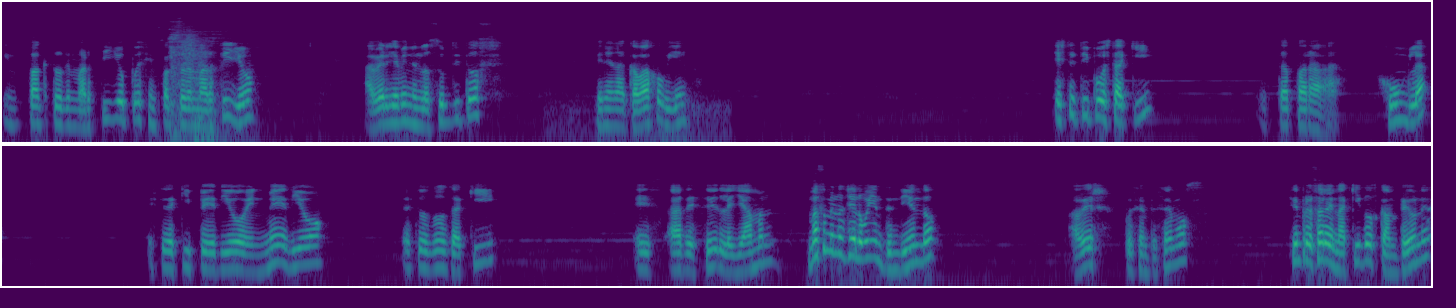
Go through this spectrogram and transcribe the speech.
Impacto de martillo, pues impacto de martillo. A ver, ya vienen los súbditos. Vienen acá abajo, bien. Este tipo está aquí. Está para jungla. Este de aquí pidió en medio. Estos dos de aquí. Es ADC, le llaman. Más o menos ya lo voy entendiendo. A ver, pues empecemos. Siempre salen aquí dos campeones.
